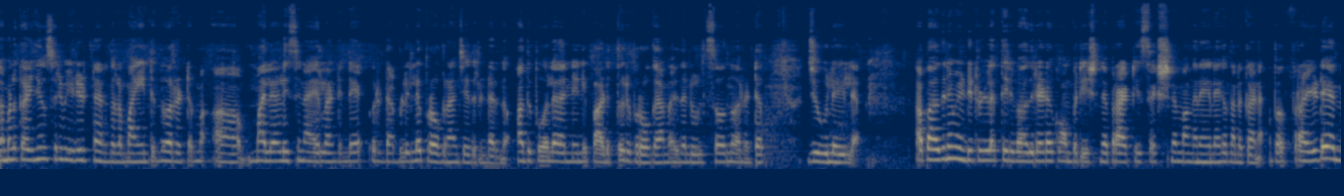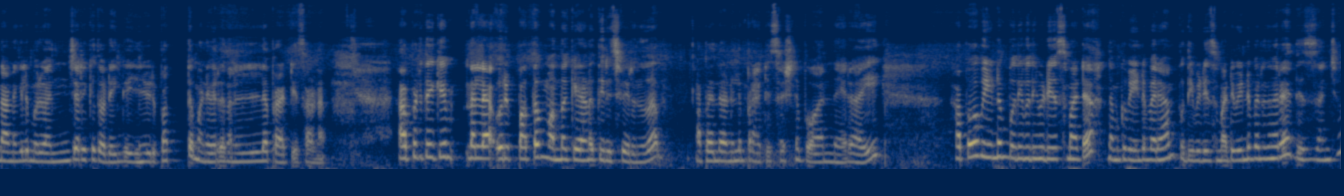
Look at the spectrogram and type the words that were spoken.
നമ്മൾ കഴിഞ്ഞ ദിവസം ഒരു വീഡിയോ ഇട്ടായിരുന്നല്ലോ മൈൻഡ് എന്ന് പറഞ്ഞിട്ട് മലയാളീസ് ഇൻ അയർലൻഡിന്റെ ഒരു ഡബിളിലെ പ്രോഗ്രാം ചെയ്തിട്ടുണ്ടായിരുന്നു. അതുപോലെ തന്നെ ഇനിയിപ്പോൾ അടുത്തൊരു പ്രോഗ്രാം വരുന്നുണ്ട് ഉത്സവം എന്ന് പറഞ്ഞിട്ട് ജൂലൈയിൽ അപ്പോൾ അതിന് വേണ്ടിയിട്ടുള്ള തിരുവാതിരയുടെ കോമ്പറ്റീഷന്റെ പ്രാക്ടീസ് സെക്ഷനും അങ്ങനെ അങ്ങനെയൊക്കെ നടക്കുകയാണ് അപ്പോൾ ഫ്രൈഡേ എന്താണെങ്കിലും ഒരു അഞ്ചരയ്ക്ക് തുടങ്ങി കഴിഞ്ഞാൽ ഒരു പത്ത് മണിവരെ നല്ല പ്രാക്ടീസാണ് അപ്പോഴത്തേക്കും നല്ല ഒരു പദം വന്നൊക്കെയാണ് തിരിച്ചു വരുന്നത്. അപ്പോൾ എന്താണെങ്കിലും പ്രാക്ടീസ് സെഷന് പോകാൻ നേരമായി. അപ്പോൾ വീണ്ടും പുതിയ പുതിയ വീഡിയോസുമായിട്ട് നമുക്ക് വീണ്ടും വരാം. പുതിയ വീഡിയോസുമായിട്ട് വീണ്ടും വരുന്നവരെ ദിസ് അഞ്ചു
